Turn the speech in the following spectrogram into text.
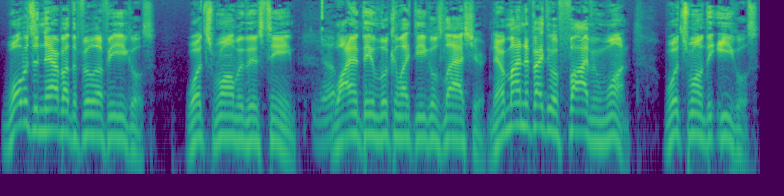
what was the narrative about the Philadelphia Eagles? What's wrong with this team? Why aren't they looking like the Eagles last year? Never mind the fact they were five and one. What's wrong with the Eagles?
